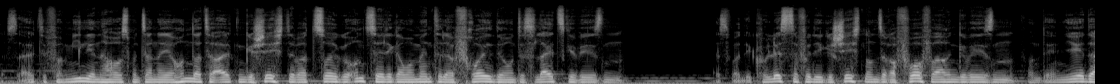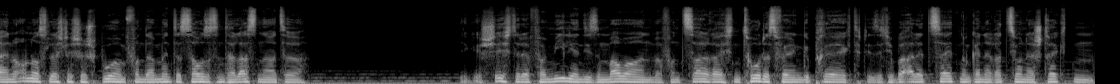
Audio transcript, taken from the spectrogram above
Das alte Familienhaus mit seiner jahrhundertealten Geschichte war Zeuge unzähliger Momente der Freude und des Leids gewesen. Es war die Kulisse für die Geschichten unserer Vorfahren gewesen, von denen jeder eine unauslöschliche Spur im Fundament des Hauses hinterlassen hatte. Die Geschichte der Familie in diesen Mauern war von zahlreichen Todesfällen geprägt, die sich über alle Zeiten und Generationen erstreckten.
